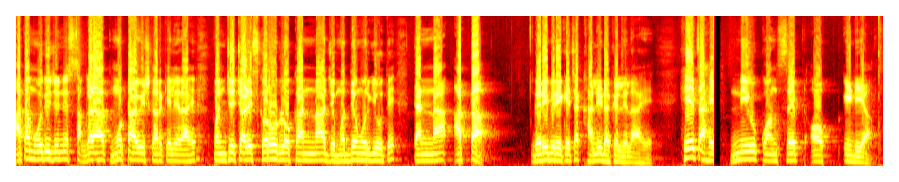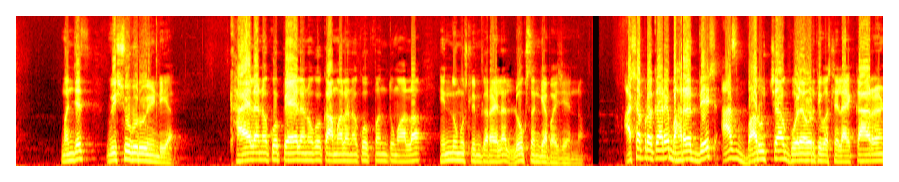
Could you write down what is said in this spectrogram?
आता मोदीजीने सगळ्यात मोठा आविष्कार केलेला आहे. पंचेचाळीस करोड लोकांना जे मध्यमवर्गीय होते त्यांना आता गरिबी रेखेच्या खाली ढकललेलं आहे. हेच आहे न्यू कॉन्सेप्ट ऑफ इंडिया. म्हणजेच विश्वगुरु इंडिया. खायला नको प्यायला नको कामाला नको पण तुम्हाला हिंदू मुस्लिम करायला लोकसंख्या पाहिजे यांना. अशा प्रकारे भारत देश आज बारूदच्या गोळ्यावरती बसलेला आहे. कारण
